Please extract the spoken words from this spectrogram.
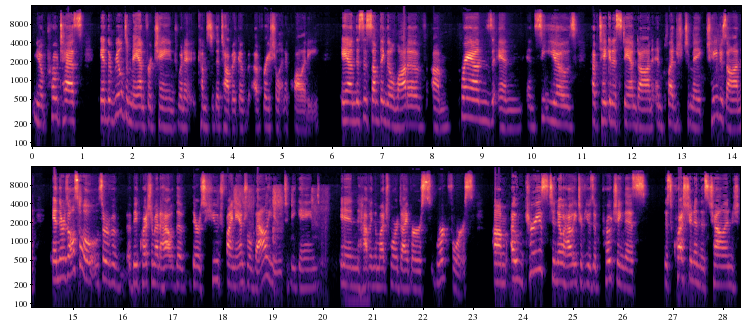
you know protests, and the real demand for change when it comes to the topic of, of racial inequality. And this is something that a lot of um, brands and, and CEOs have taken a stand on and pledged to make changes on. And there's also sort of a, a big question about how the, there's huge financial value to be gained in having a much more diverse workforce. Um, I'm curious to know how each of you is approaching this, this question and this challenge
